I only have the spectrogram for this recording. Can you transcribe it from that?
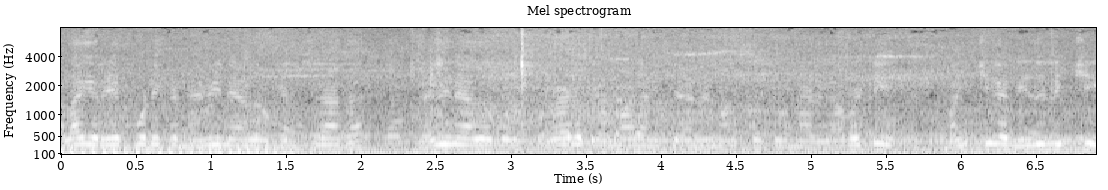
అలాగే రేపు కూడా ఇక్కడ నవీన్ యాదవ్ గెలిచినాక నవీన్ యాదవ్ కూడా కుర్రాడు బ్రహ్మాండానికి చేయాలని మనస్తత్వం ఉన్నాడు కాబట్టి మంచిగా నిధులు ఇచ్చి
